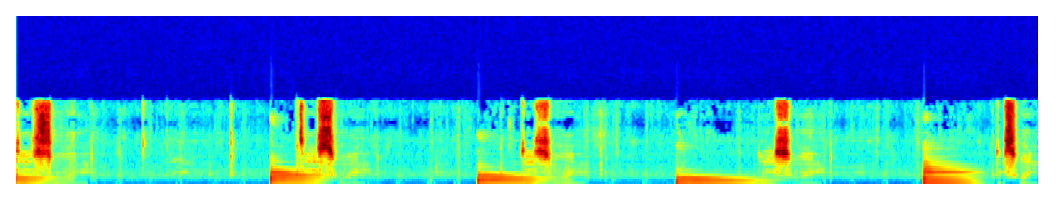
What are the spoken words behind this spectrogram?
this one, this one, this one, this one, this one.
